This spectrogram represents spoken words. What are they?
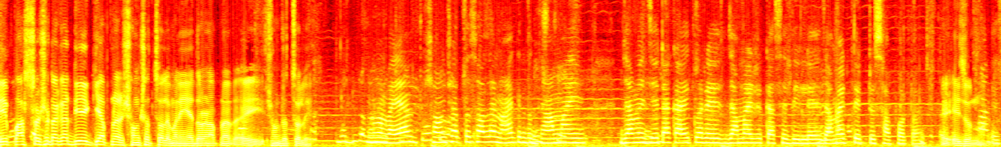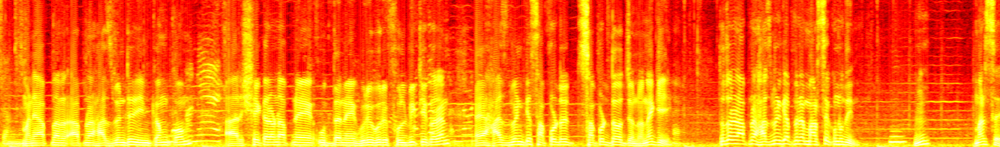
এই পাঁচ ছয়শো টাকা দিয়ে কি আপনার সংসার চলে? মানে এ ধরেন আপনার এই সংসার চলে। না ভাইয়া সংসার তো চলে না কিন্তু জামাই জামাই যে টাকা আয় করে জামাইয়ের কাছে দিলে জামাইয়ের তো একটু সাপোর্ট হয়। এই জন্য মানে আপনার আপনার হাজবেন্ডের ইনকাম কম আর সে কারণে আপনি উদ্যানে ঘুরে ঘুরে ফুল বিক্রি করেন হাজবেন্ডকে সাপোর্টের সাপোর্ট দেওয়ার জন্য নাকি? তো ধরেন আপনার হাজবেন্ডকে আপনারা মারছে কোনোদিন? হুম। মারছে?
